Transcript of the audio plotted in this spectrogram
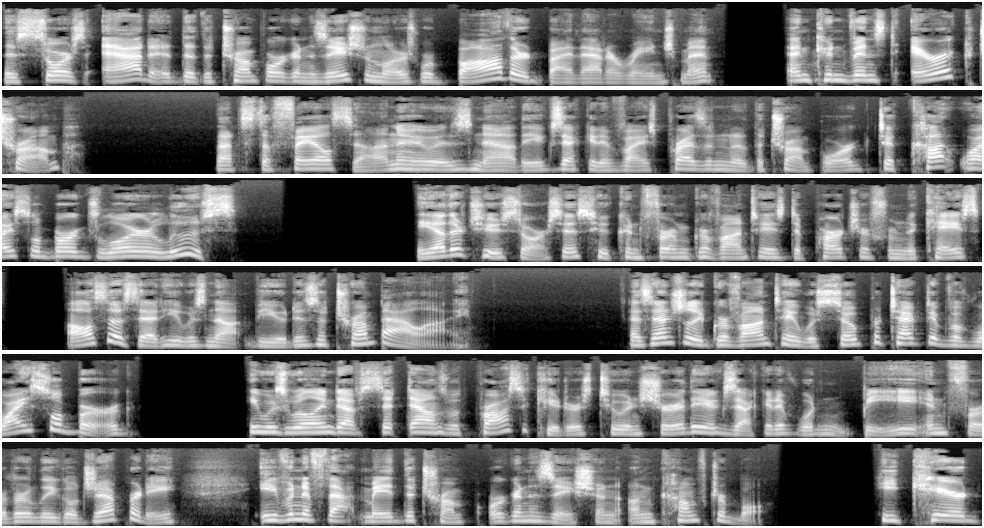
This source added that the Trump organization lawyers were bothered by that arrangement and convinced Eric Trump, that's the fail son, who is now the executive vice president of the Trump org, to cut Weisselberg's lawyer loose. The other two sources who confirmed Gravante's departure from the case also said he was not viewed as a Trump ally. Essentially, Gravante was so protective of Weisselberg, he was willing to have sit downs with prosecutors to ensure the executive wouldn't be in further legal jeopardy, even if that made the Trump organization uncomfortable. He cared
